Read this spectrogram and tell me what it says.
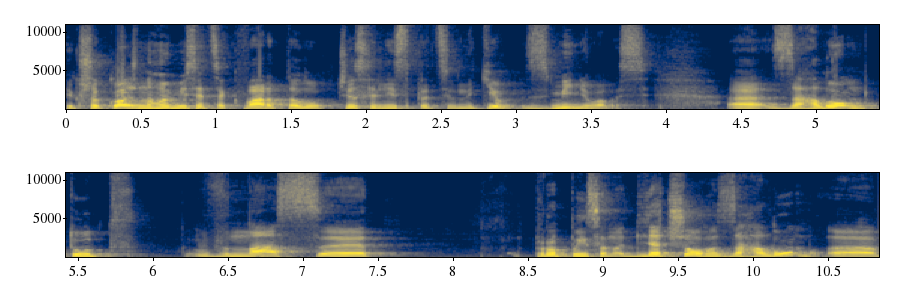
якщо кожного місяця кварталу чисельність працівників змінювалась. Е, Загалом тут в нас е, прописано, для чого загалом е,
